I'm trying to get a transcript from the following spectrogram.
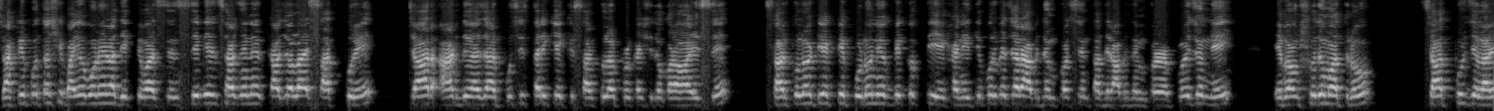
চাকরি প্রত্যাশী ভাই বোনেরা দেখতে পাচ্ছেন, সিভিল সার্জনের কার্যালয় সাতপুরে। চার আট দুই হাজার পঁচিশ তারিখে একটি সার্কুলার প্রকাশিত করা হয়েছে। সার্কুলারটি একটি পুনঃনিয়োগ বিজ্ঞপ্তি। এখানে ইতিপূর্বে যারা আবেদন করছেন, তাদের আবেদন করার প্রয়োজন নেই এবং শুধুমাত্র চাঁদপুর জেলার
